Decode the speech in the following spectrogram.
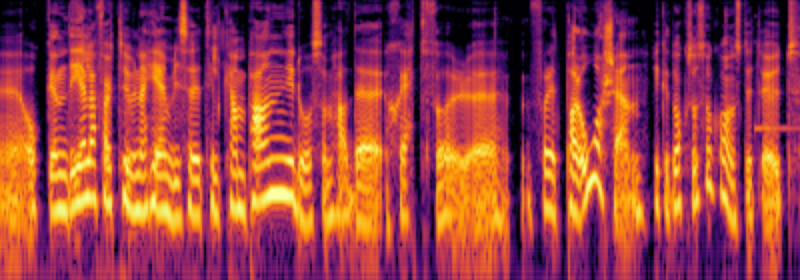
Eh, och en del av fakturorna hänvisade till kampanjer då som hade skett för, eh, för ett par år sedan, vilket också såg konstigt ut.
